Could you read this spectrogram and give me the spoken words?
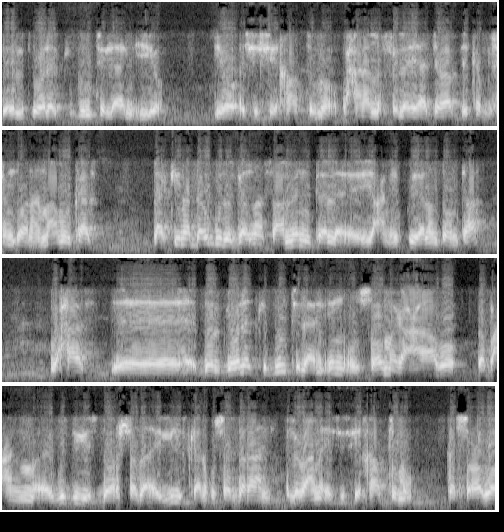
dowlad goboleedka puntland iyo iyo sc khaatumo. Waxaana la filayaa jawaabtay ka bixin doonaan maamulkaas. Laakiin haddaa u gudagalna saameyn intee yani ku yeelan doontaa waxaas dowlad goboleedka puntland in uu soo magacaabo dabcan guddigiis doorashada ay liiskan ku soo daraan xildhibaano a c khaatumo ka socdo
